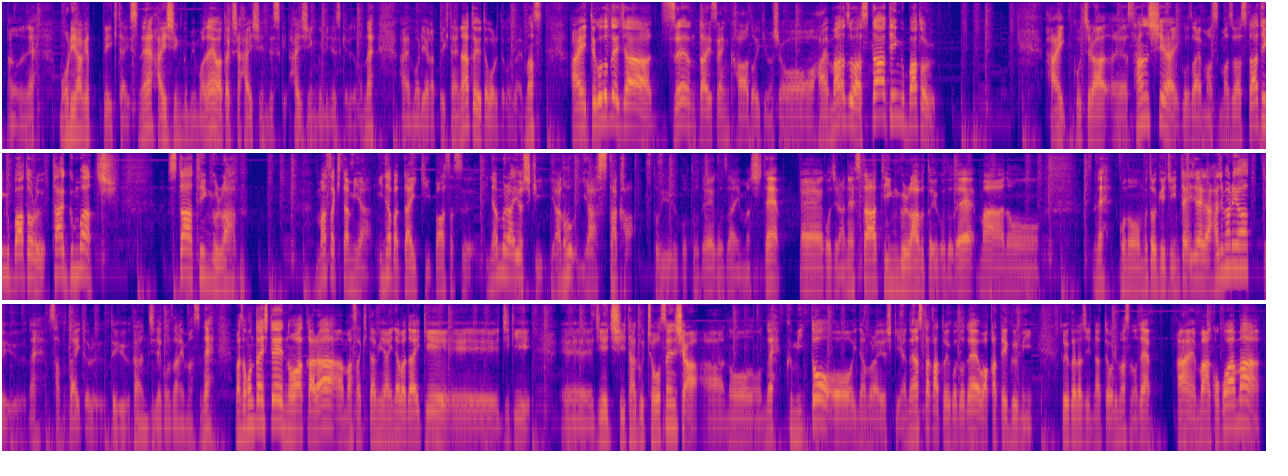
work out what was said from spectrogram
なのでね、盛り上げていきたいですね。配信組もね、私配信ですけ配信組ですけれどもね、はい、盛り上がっていきたいなというところでございます。はい、ということで、じゃあ、全対戦カードいきましょう。はい、まずはスターティングバトル。はい、こちら、えー、3試合ございます。まずはスターティングバトル、タッグマッチ、スターティングラブ。正木民也、稲葉大輝 VS 稲村良樹、矢野安隆ということでございまして、えー、こちらね、スターティングラブということで、まああのー、ね、この武藤敬司引退試合が始まるよというね、サブタイトルという感じでございますね。まあ、そこに対して、ノアから、正木民也、稲葉大輝、えー、次期、えー、GHC タグ挑戦者のね、組と、稲村良樹、矢野安隆ということで、若手組という形になっておりますので、はい、まあ、ここはま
